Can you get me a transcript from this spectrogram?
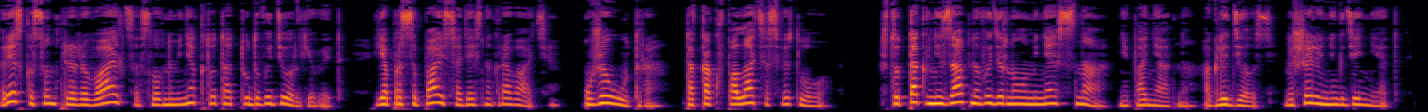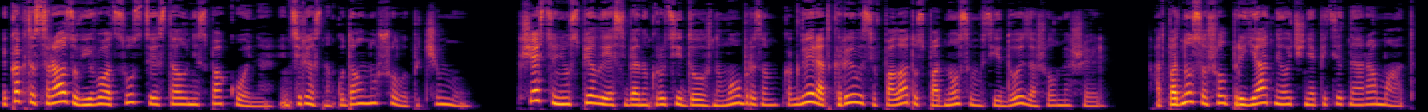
Резко сон прерывается, словно меня кто-то оттуда выдергивает. Я просыпаюсь, садясь на кровати. Уже утро, так как в палате светло. Что-то так внезапно выдернуло меня из сна. Непонятно. Огляделась. Мишеля нигде нет. И как-то сразу в его отсутствии стало неспокойно. Интересно, куда он ушел и почему? К счастью, не успела я себя накрутить должным образом, как дверь открылась, и в палату с подносом и с едой зашел Мишель. От подноса шел приятный, очень аппетитный аромат.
